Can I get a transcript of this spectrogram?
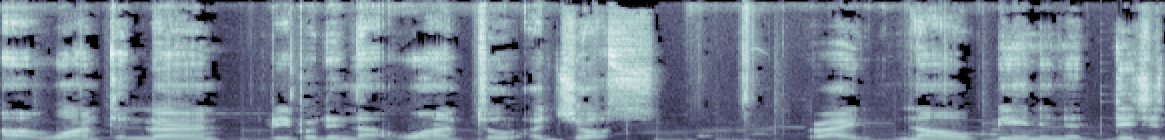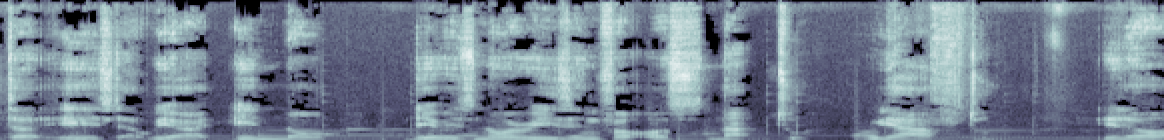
uh, want to learn people did not want to adjust. Right now, being in the digital age that we are in now, there is no reason for us not to. We have to. You know,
